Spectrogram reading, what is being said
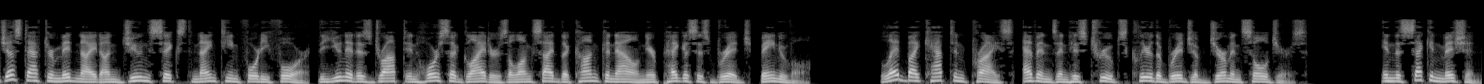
Just after midnight on June 6, 1944, the unit is dropped in Horsa gliders alongside the Caen Canal near Pegasus Bridge, Bénouville. Led by Captain Price, Evans and his troops clear the bridge of German soldiers. In the second mission,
